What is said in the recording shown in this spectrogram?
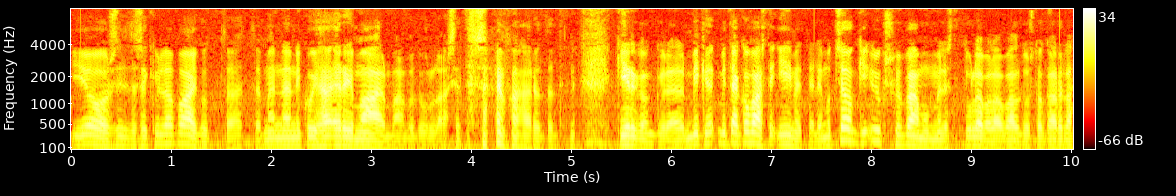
Joo, siitä se kyllä vaikuttaa, että mennään niin kuin ihan eri maailmaan, kun tullaan sieltä Saimaanharjulta tänne kirkonkylälle, Mikä, mitä kovasti ihmettelin. Mutta se onkin yksi hyvä mun mielestä tulevalla valtuustokaudella,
